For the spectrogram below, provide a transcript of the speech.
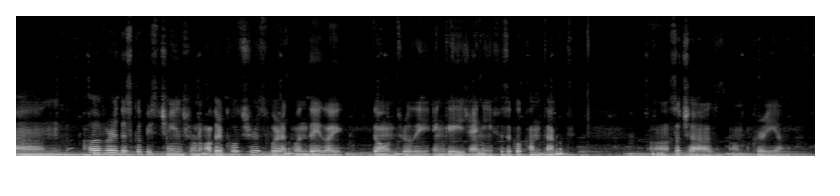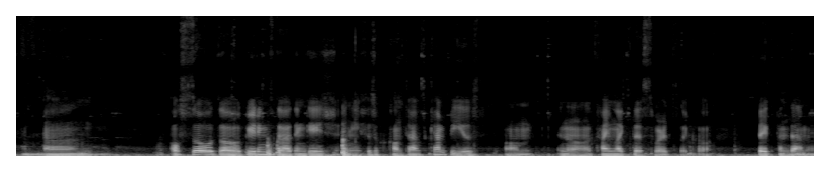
Um, however, this could be changed from other cultures where when they like don't really engage any physical contact, uh, such as um, Korea. Also, the greetings that engage any physical contact can be used um, in a time like this where it's like a big pandemic.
